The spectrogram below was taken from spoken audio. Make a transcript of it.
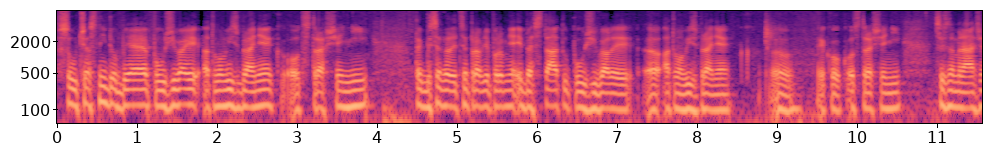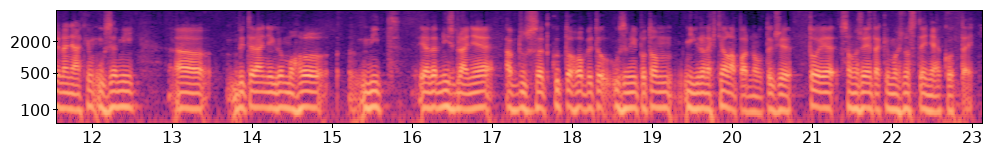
v současné době používají atomové zbraně k odstrašení, tak by se velice pravděpodobně i bez státu používaly uh, atomové zbraně k, uh, jako k odstrašení, což znamená, že na nějakém území uh, by teda někdo mohl mít jaderné zbraně a v důsledku toho by to území potom nikdo nechtěl napadnout. Takže to je samozřejmě taky možnost stejně jako teď.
